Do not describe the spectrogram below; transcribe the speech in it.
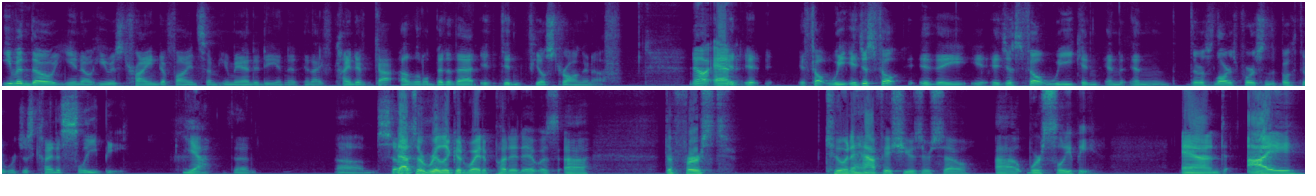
even though you know he was trying to find some humanity in it and i kind of got a little bit of that it didn't feel strong enough no and it, it, it felt weak. It just felt it, it just felt weak, and and and there was large portions of the book that were just kind of sleepy. Yeah. That. Um, so that's a really good way to put it. It was uh, the first two and a half issues or so uh, were sleepy, and I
